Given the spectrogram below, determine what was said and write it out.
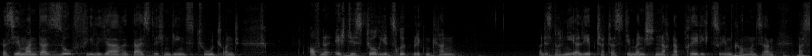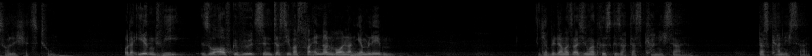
dass jemand da so viele Jahre geistlichen Dienst tut und auf eine echte Historie zurückblicken kann und es noch nie erlebt hat, dass die Menschen nach einer Predigt zu ihm kommen und sagen, was soll ich jetzt tun? Oder irgendwie so aufgewühlt sind, dass sie was verändern wollen an ihrem Leben. Ich habe mir damals als junger Christ gesagt, das kann nicht sein. Das kann nicht sein.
